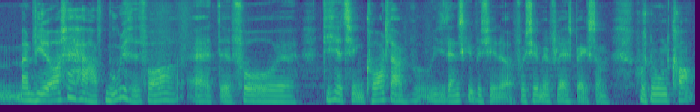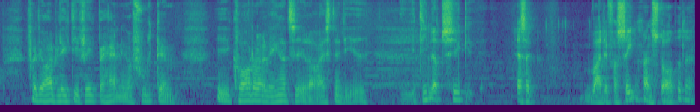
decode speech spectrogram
man ville også have haft mulighed for at øh, få øh, de her ting kortlagt i de danske patienter, for eksempel flashbacks, som hos nogen kom for det øjeblik, de fik behandling og fulgte dem i kortere eller længere tid eller resten af livet. I din optik, altså, var det for sent, man stoppede det?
